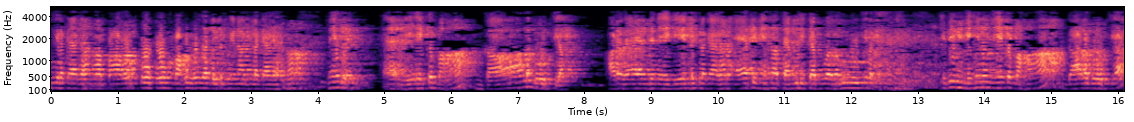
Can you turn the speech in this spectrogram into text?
කියලා කෑ ගහනවා. පාවඩ කෝකෝ බහුල හොදන්න ඉන්න වෙනවා කියලා කෑ ගහනවා. නේද? මේක මහා ගාල ගෝත්‍යක් අර රෑන්දනේ ගේන්න කියලා කෑ ගහනවා. ඈතින් එහෙම තැඹුලි කැපුවා ගු කියලා ඉතින් මෙහෙම මේක මහා ගාල ගෝත්‍යක්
